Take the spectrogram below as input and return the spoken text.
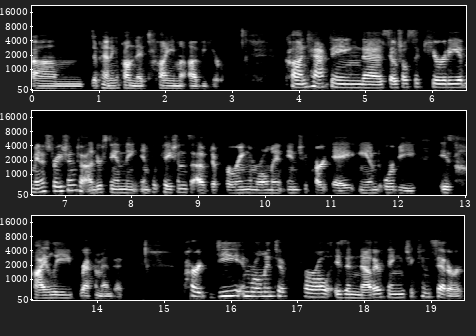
um, depending upon the time of year contacting the Social Security Administration to understand the implications of deferring enrollment into Part A and or B is highly recommended. Part D enrollment deferral is another thing to consider,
